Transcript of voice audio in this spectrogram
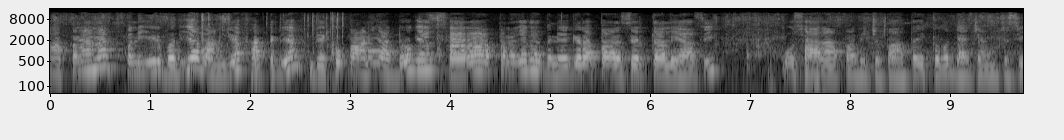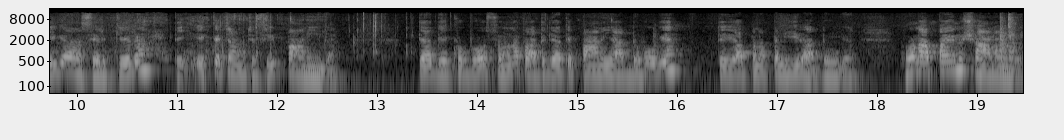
ਆਪਣਾ ਨਾ ਪਨੀਰ ਵਧੀਆ ਬਣ ਗਿਆ, ਫਟ ਗਿਆ। ਦੇਖੋ ਪਾਣੀ ਅੱਡ ਹੋ ਗਿਆ। ਸਾਰਾ ਆਪਣਾ ਜਿਹੜਾ ਵਿਨੇਗਰ ਆਪਾਂ ਸਿਰਕਾ ਲਿਆ ਸੀ, ਉਹ ਸਾਰਾ ਆਪਾਂ ਵਿੱਚ ਪਾਤਾ। ਇੱਕ ਵੱਡਾ ਚਮਚ ਸੀਗਾ ਸਿਰਕੇ ਦਾ ਤੇ ਇੱਕ ਚਮਚ ਸੀ ਪਾਣੀ ਦਾ। ਤੇ ਆ ਦੇਖੋ ਬਹੁਤ ਸੋਹਣਾ ਫਟ ਗਿਆ ਤੇ ਪਾਣੀ ਅੱਡ ਹੋ ਗਿਆ ਤੇ ਆਪਣਾ ਪਨੀਰ ਅੱਡ ਹੋ ਗਿਆ। ਹੁਣ ਆਪਾਂ ਇਹਨੂੰ ਛਾਣਾਂਗੇ।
